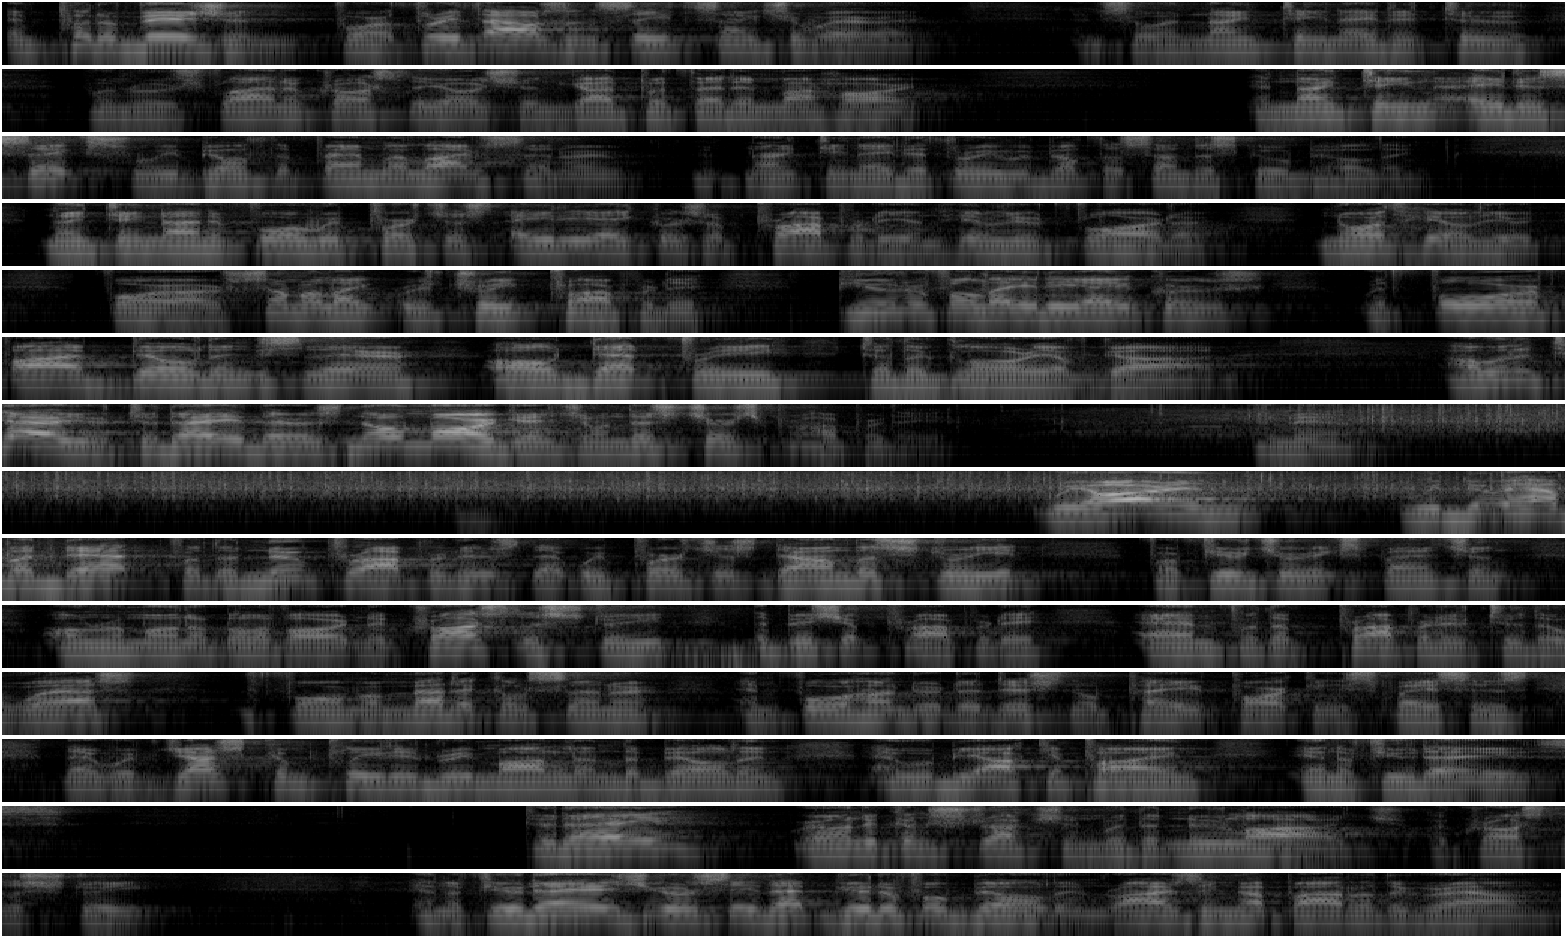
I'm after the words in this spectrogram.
and put a vision for a 3,000 seat sanctuary. And so in 1982, when we was flying across the ocean, God put that in my heart. In 1986, we built the Family Life Center. In 1983, we built the Sunday School building. 1994, we purchased 80 acres of property in Hilliard, Florida, North Hilliard, for our Summer Lake Retreat property. Beautiful 80 acres with four or five buildings there, all debt free to the glory of God. I want to tell you today there is no mortgage on this church property. Amen. We are in, we do have a debt for the new properties that we purchased down the street for future expansion on Ramona Boulevard and across the street, the Bishop property, and for the property to the west, the former medical center and 400 additional paved parking spaces that we've just completed remodeling the building and will be occupying in a few days. Today, we're under construction with a new lodge across the street. In a few days, you'll see that beautiful building rising up out of the ground.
